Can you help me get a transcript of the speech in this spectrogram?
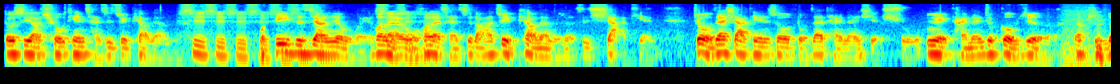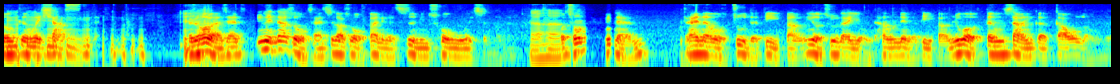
都是要秋天才是最漂亮的。是是是是，我第一次是这样认为，后来我后来才知道，它最漂亮的时候是夏天。就我在夏天的时候躲在台南写书，因为台南就够热了，那屏东更会吓死人。可是后来才，因为那时候我才知道，说我犯了一个致命错误，为什么呢？我从台南。台南我住的地方，因为我住在永康那个地方，如果我登上一个高楼呢，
